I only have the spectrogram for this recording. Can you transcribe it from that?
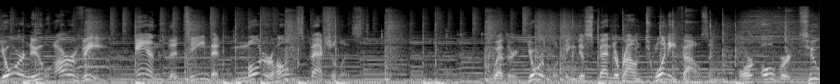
your new RV and the team at Motorhome Specialist. Whether you're looking to spend around 20,000 or over 2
